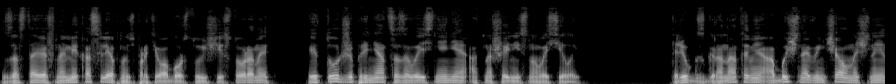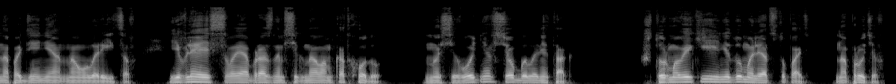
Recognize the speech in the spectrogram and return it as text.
заставив на миг ослепнуть противоборствующие стороны и тут же приняться за выяснение отношений с новой силой. Трюк с гранатами обычно венчал ночные нападения на уларийцев, являясь своеобразным сигналом к отходу, но сегодня все было не так. Штурмовики и не думали отступать, напротив,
